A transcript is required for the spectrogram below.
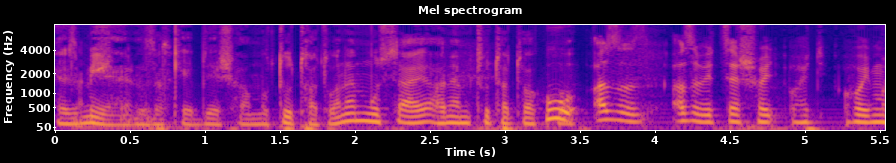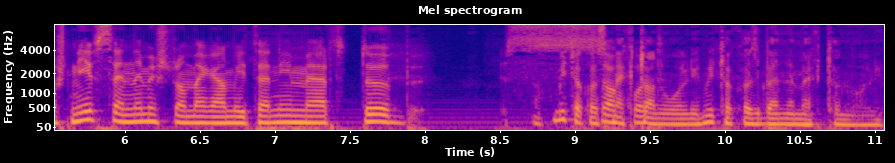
ez nem milyen ez a képzés, ha tudható? Nem muszáj, ha nem tudható, akkor... Hú, az, az, az a vicces, hogy, hogy, hogy most név szerint nem is tudom megemlíteni, mert több Mit akarsz szakot... megtanulni? Mit akarsz benne megtanulni?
